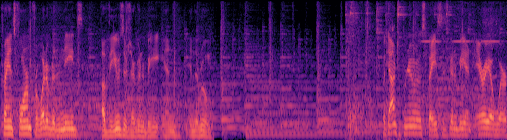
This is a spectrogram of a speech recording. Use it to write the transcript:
transformed for whatever the needs of the users are going to be in, in the room. But the entrepreneurial space is going to be an area where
